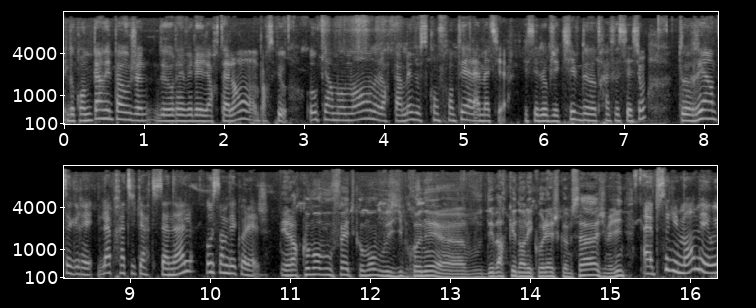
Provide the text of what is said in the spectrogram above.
Et donc, on ne permet pas aux jeunes de révéler leurs talents parce que aucun moment ne leur permet de se confronter à la matière. Et c'est l'objectif de notre association, de réintégrer la pratique artisanale au sein des collèges. Et alors, comment vous faites? Comment vous y prenez Euh, Vous débarquez dans les collèges comme ça, j'imagine? Absolument, mais oui,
